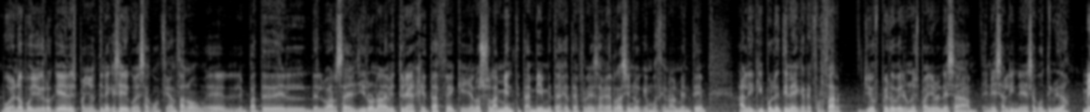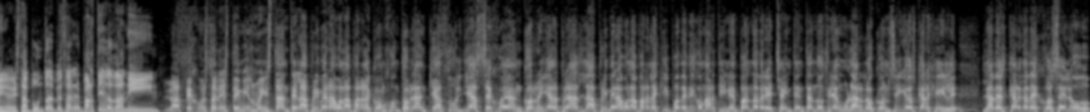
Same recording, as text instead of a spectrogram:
Bueno, pues yo creo que el español tiene que seguir con esa confianza, ¿no? Eh, El empate del, del Barça, del Girona, la victoria en Getafe, que ya no solamente también mete a Getafe en esa guerra, sino que emocionalmente al equipo le tiene que reforzar. Yo espero ver un español en esa, en esa línea, en esa continuidad. Venga, que está a punto de empezar el partido, Dani. Lo hace justo en este mismo instante. La primera bola para el conjunto blanco y azul. Ya se juega en Cornellà Prat. La primera bola para el equipo de Diego Martínez. Banda derecha intentando triangular. Lo consigue Oscar Gil. La descarga de José Lu.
